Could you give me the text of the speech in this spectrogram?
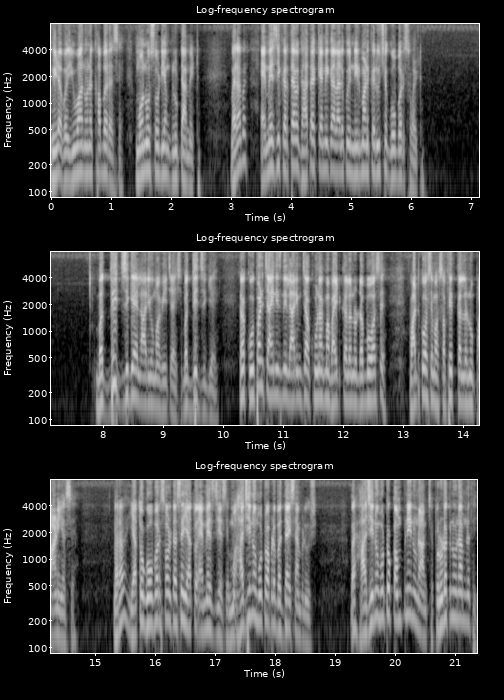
યુવાનોને ખબર હશે. મોનોસોડિયમ ગ્લુટામેટ બરાબર? એમએસજી કરતા હવે ઘાતક કેમિકલ આ લોકોએ નિર્માણ કર્યું છે? ગોબર સોલ્ટ બધી જ જગ્યાએ લારીઓમાં વેચાય છે, બધી જ જગ્યાએ. તમે કોઈ પણ ચાઇનીઝની લારીમાં જાઓ ખૂણાકમાં વ્હાઇટ કલરનો ડબ્બો હશે, વાટકો હશે, એમાં સફેદ કલરનું પાણી હશે. બરાબર? યા તો ગોબર સોલ્ટ હશે, યા તો એમએસજી હશે. હાજીનો મોટો આપણે બધાએ સાંભળ્યું છે. ભાઈ, હાજીનો મોટો કંપનીનું નામ છે. પ્રોડક્ટનું નામ નથી.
